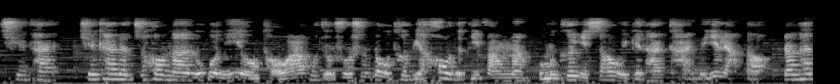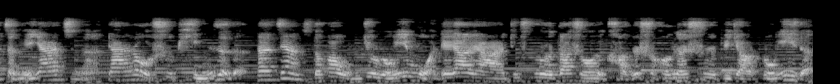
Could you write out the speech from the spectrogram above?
切开。切开了之后呢，如果你有头啊，或者说是肉特别厚的地方呢，我们可以稍微给它砍个一两刀，让它整个鸭子呢，鸭肉是平着的。那这样子的话，我们就容易抹料呀，就是说到时候烤的时候呢是比较容易的。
